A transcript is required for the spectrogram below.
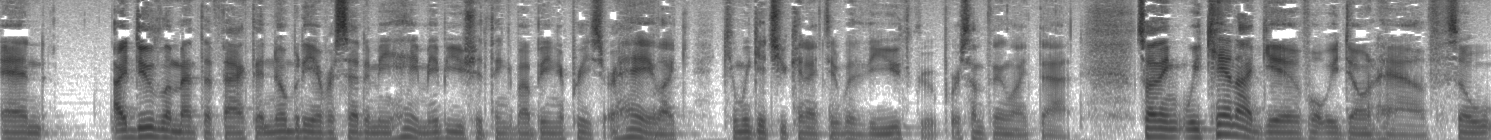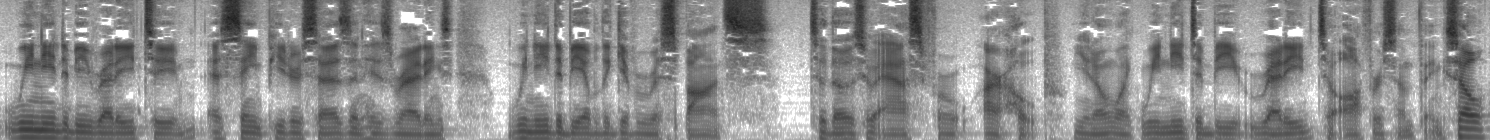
And I do lament the fact that nobody ever said to me, "Hey, maybe you should think about being a priest," or "Hey, like, can we get you connected with the youth group or something like that?" So I think we cannot give what we don't have. So we need to be ready to, as Saint Peter says in his writings, we need to be able to give a response to those who ask for our hope. You know, like we need to be ready to offer something. So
